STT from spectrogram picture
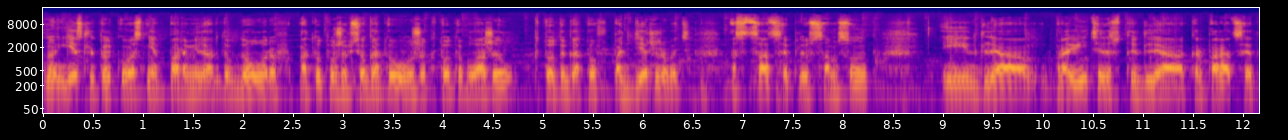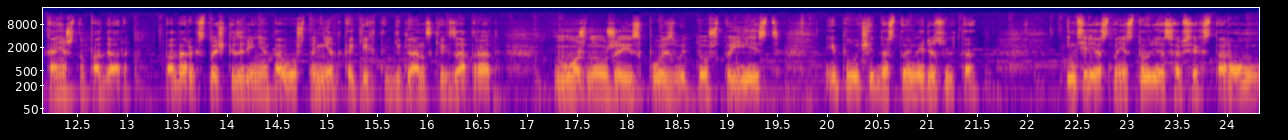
Ну, если только у вас нет пары миллиардов долларов, а тут уже все готово, уже кто-то вложил, кто-то готов поддерживать. Ассоциация плюс Samsung. И для правительств, и для корпораций это, конечно, подарок. Подарок с точки зрения того, что нет каких-то гигантских затрат, можно уже использовать то, что есть, и получить достойный результат. Интересная история со всех сторон,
